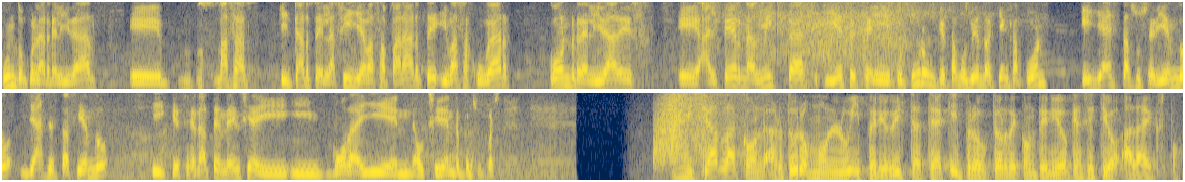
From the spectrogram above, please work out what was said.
junto con la realidad, vas a quitarte la silla, vas a pararte y vas a jugar con realidades eh, alternas, mixtas, y este es el futuro que estamos viendo aquí en Japón, que ya está sucediendo, ya se está haciendo y que será tendencia y, moda allí en Occidente, por supuesto. Mi charla con Arturo Monluí, periodista tech y productor de contenido que asistió a la expo.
